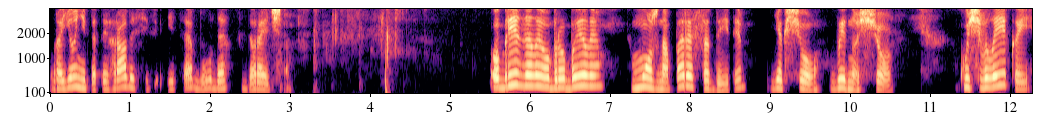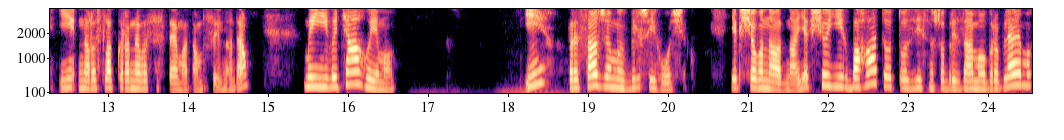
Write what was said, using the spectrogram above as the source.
в районі 5 градусів, і це буде доречно. Обрізали, обробили, можна пересадити, якщо видно, що кущ великий і наросла коренева система там сильно. Да? Ми її витягуємо і пересаджуємо в більший горщик. Якщо вона одна. Якщо їх багато, то, звісно ж, обрізаємо, обробляємо,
